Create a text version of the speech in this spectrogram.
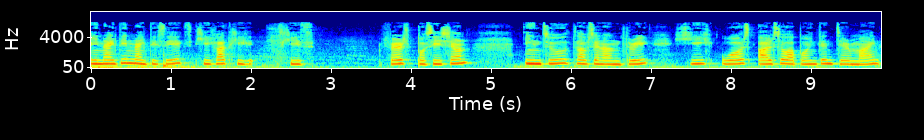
In 1996, he had hi- his first position. In 2003, he was also appointed chairman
